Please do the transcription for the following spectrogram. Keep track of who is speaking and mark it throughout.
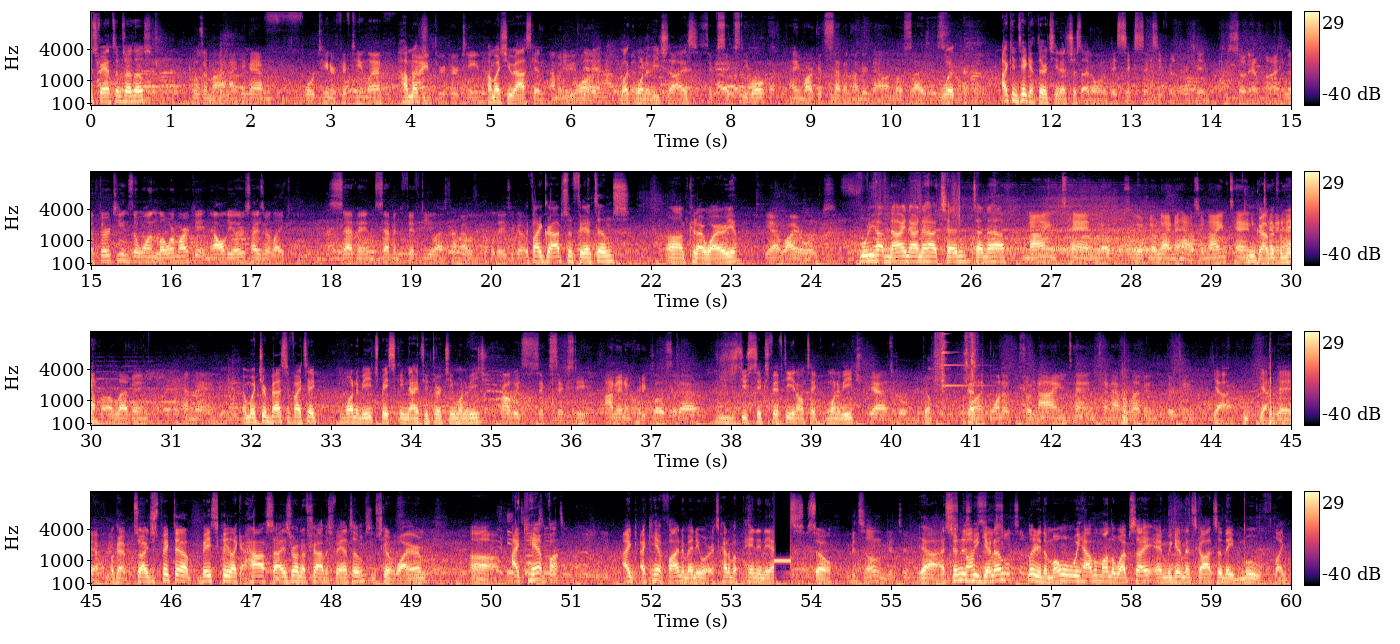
Speaker 1: Whose Phantoms are those?
Speaker 2: Those are mine. I think I have 14 or 15 left.
Speaker 1: How much-
Speaker 2: 9 through 13.
Speaker 1: How much you asking?
Speaker 2: How many do you want?
Speaker 1: Like one of each size.
Speaker 2: 660 bulk. I think market's 700 now in most sizes.
Speaker 1: What? I can take a 13. It's just I don't want to pay 660 for a 13. It's so damn high.
Speaker 2: The 13's the one lower market, and all the other sizes are like seven, 750. Last time I was a couple days ago.
Speaker 1: If I grab some Phantoms, um, could I wire you?
Speaker 2: Yeah, wire works.
Speaker 1: What do you have? Nine, nine and a half, ten, ten and a half.
Speaker 2: 9, 10. No, so there's no nine and a half. So 9, 10,
Speaker 1: Can you grab
Speaker 2: 10
Speaker 1: it for
Speaker 2: and a
Speaker 1: me?
Speaker 2: half, 11, and then
Speaker 1: And what's your best if I take one of each? Basically nine through 13, one of each.
Speaker 2: probably 660. I'm in. I'm pretty close to that.
Speaker 1: You just do 650 and I'll take one of each.
Speaker 2: Yeah, that's cool.
Speaker 1: Cool. Okay.
Speaker 2: One, one of so 9, 10, 10 and a half, 11, 13.
Speaker 1: Yeah, yeah, yeah, yeah. Okay, so I just picked up basically like a half size run of Travis Phantoms. I'm just gonna wire them. Uh, I can't find, I, I can't find them anywhere. It's kind of a pain in the ass. So
Speaker 3: You've been selling them good too.
Speaker 1: yeah, as soon as we get them, literally the moment we have them on the website and we get them at Scottsdale, they move like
